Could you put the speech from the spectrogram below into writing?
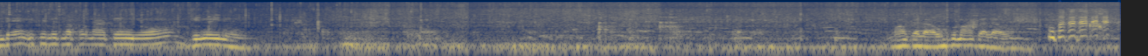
And then, isunod na po natin yung giniling. Gumagalaw, gumagalaw.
